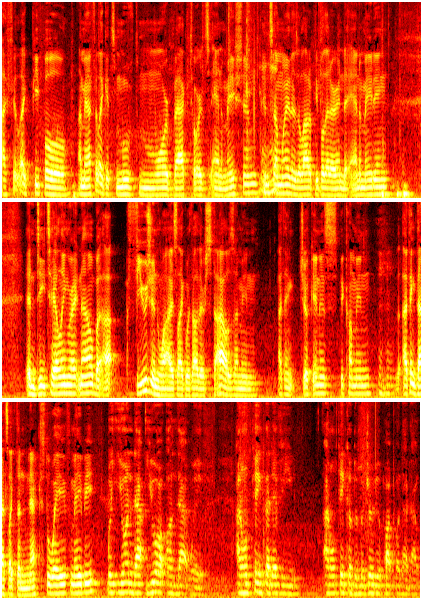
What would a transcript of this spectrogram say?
i feel like people i mean i feel like it's moved more back towards animation in Mhm. some way there's a lot of people that are into animating and detailing right now but uh, fusion wise like with other styles i mean i think jukin is becoming Mm-hmm. I think that's like the next wave, maybe. But you're on that. You are on that wave. I don't think that every. I don't think of the majority of people that that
